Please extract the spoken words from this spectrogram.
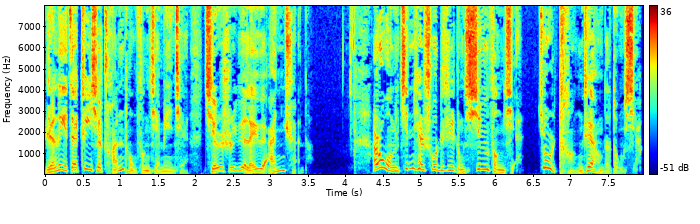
人类在这些传统风险面前，其实是越来越安全的。而我们今天说的这种新风险，就是糖这样的东西啊。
